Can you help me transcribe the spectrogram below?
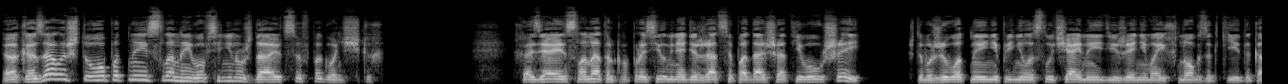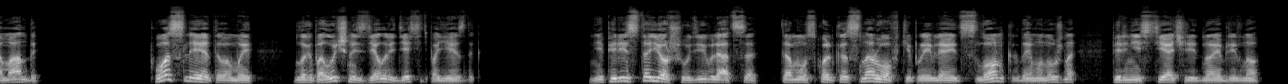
Оказалось, что опытные слоны вовсе не нуждаются в погонщиках. Хозяин слона только попросил меня держаться подальше от его ушей, чтобы животное не приняло случайные движения моих ног за какие-то команды. После этого мы благополучно сделали десять поездок. Не перестаешь удивляться тому, сколько сноровки проявляет слон, когда ему нужно перенести очередное бревно.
